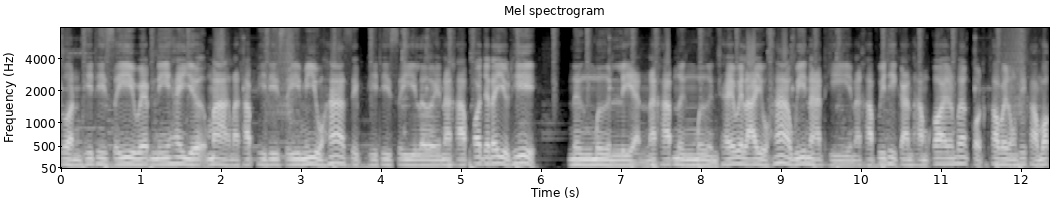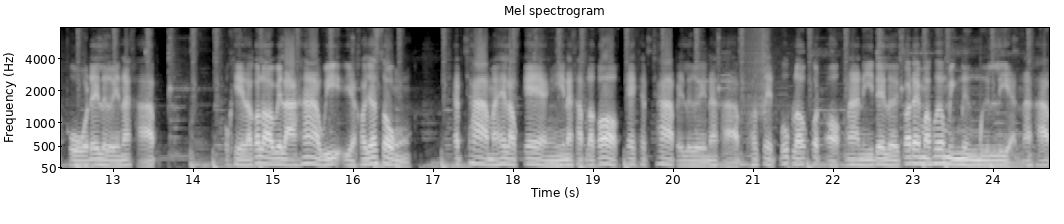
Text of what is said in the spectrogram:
ส่วน PTC เว็บนี้ให้เยอะมากนะครับ PTC มีอยู่ 50 PTC เลยนะครับ ก็จะได้อยู่ที่ 10,000 เหรียญนะครับ 10,000 ใช้เวลาอยู่ 5 วินาทีนะครับ วิธีการทำก็ให้เพื่อนๆกดเข้าไปตรงที่คำว่า Go ได้เลยนะครับ โอเค แล้วก็รอเวลา 5 วิ เดี๋ยวเขาจะส่ง แคปชั่นมาให้เราแก้อย่างนี้นะครับ แล้วก็แก้แคปชั่นไปเลยนะครับพอเสร็จปุ๊บเรากดออกหน้านี้ได้เลย ก็ได้มาเพิ่มอีก10,000เหรียญนะครับ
